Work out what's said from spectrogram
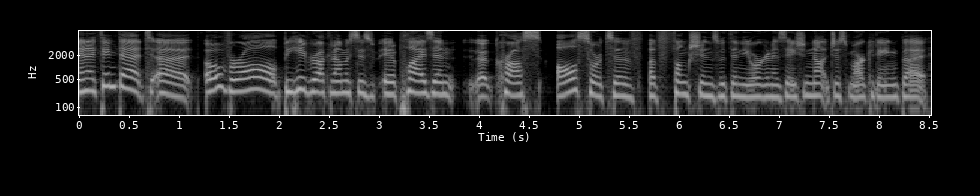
And I think that uh, overall, behavioral economics is it applies in across all sorts of, of functions within the organization, not just marketing, but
